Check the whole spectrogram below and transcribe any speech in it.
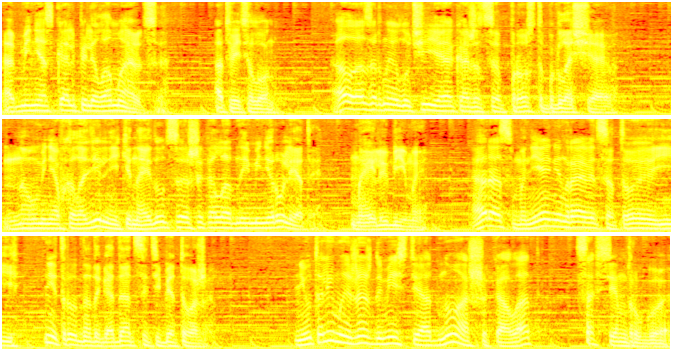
«Об меня скальпели ломаются», — ответил он. «А лазерные лучи я, кажется, просто поглощаю. Но у меня в холодильнике найдутся шоколадные мини-рулеты, мои любимые. А раз мне не нравится, то и нетрудно догадаться тебе тоже». Неутолимая жажда мести одно, а шоколад – совсем другое.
